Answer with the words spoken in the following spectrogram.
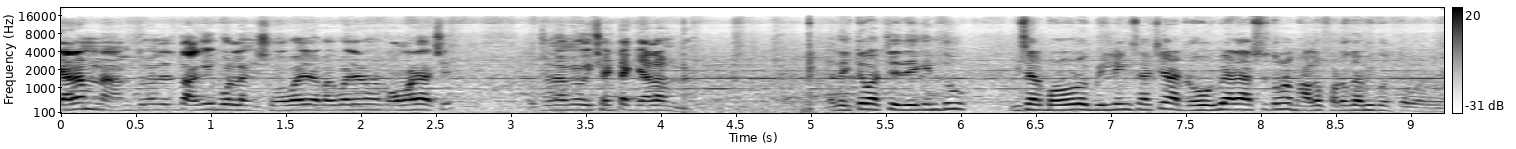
গেলাম না, আমি তোমাদের তো আগেই বললাম যে শোভাবাজার, বাগবাজার আমার কমার আছে। ওই জন্য আমি ওই সাইডটা গেলাম না। দেখতে পাচ্ছি, এদিকে কিন্তু বিশাল বড় বড় বিল্ডিংস আছে, আর রবিবার আসলে তোমরা ভালো ফটোগ্রাফি করতে পারবে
